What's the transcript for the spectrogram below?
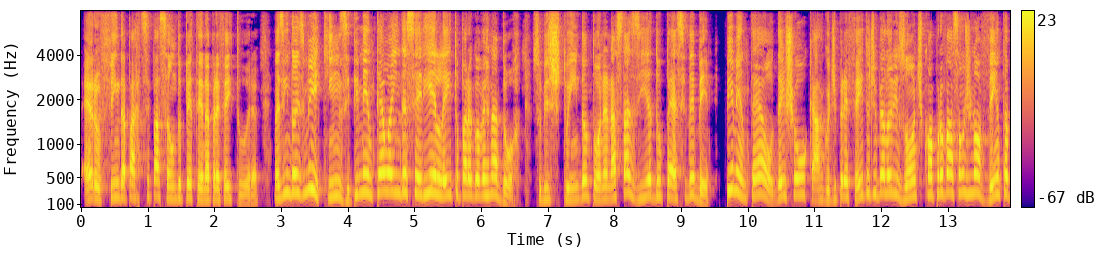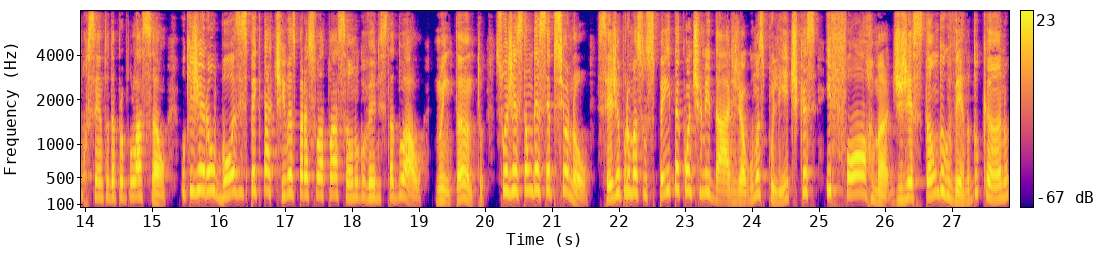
Era o fim da participação do PT na prefeitura. Mas em 2015, Pimentel ainda seria eleito para governador, substituindo Antônio Anastasia do PSDB. Pimentel deixou o cargo de prefeito de Belo Horizonte com aprovação de 90% da população, o que gerou boas expectativas para sua atuação no governo estadual. No entanto, sua gestão decepcionou, seja por uma suspeita continuidade de algumas políticas e forma de gestão do governo Tucano,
